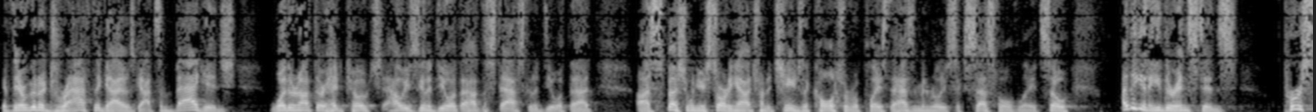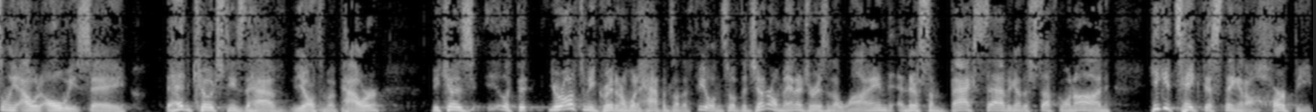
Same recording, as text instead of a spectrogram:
if they're going to draft a guy who's got some baggage, whether or not their head coach, how he's going to deal with that, how the staff's going to deal with that, uh, especially when you're starting out trying to change the culture of a place that hasn't been really successful of late. So I think in either instance, personally, I would always say the head coach needs to have the ultimate power because look, the, you're ultimately graded on what happens on the field. And so if the general manager isn't aligned and there's some backstabbing, other stuff going on, he could take this thing in a heartbeat.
